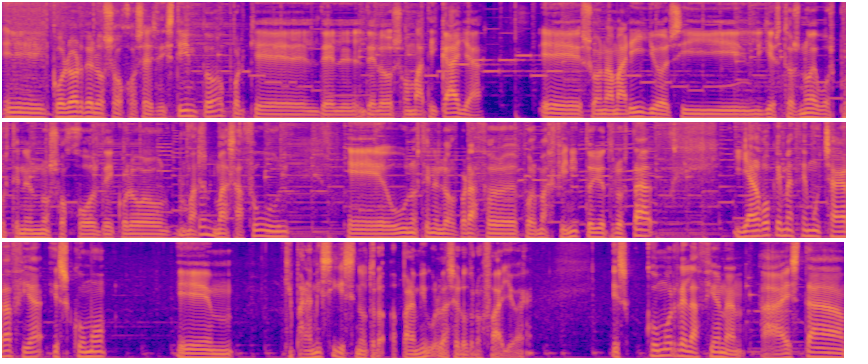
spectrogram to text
El color de los ojos es distinto porque el de los omaticaya eh, son amarillos y, estos nuevos pues tienen unos ojos de color más, más azul. Eh, unos tienen los brazos pues, más finitos y otros tal. Y algo que me hace mucha gracia es como em, que para mí sigue siendo otro, para mí vuelve a ser otro fallo, ¿eh? es cómo relacionan a esta,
